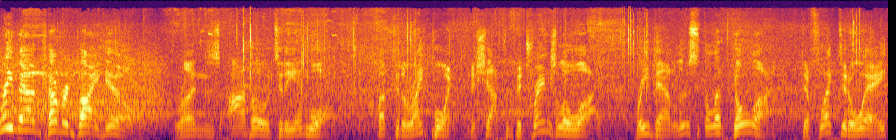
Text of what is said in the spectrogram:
Rebound covered by Hill. Runs Aho to the end wall. Puck to the right point, and a shot from Pietrangelo wide. Rebound loose at the left goal line. Deflected away,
